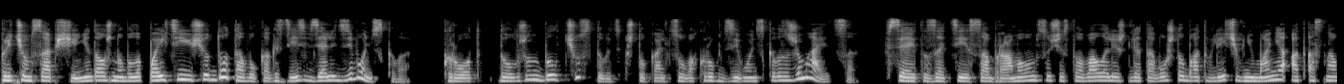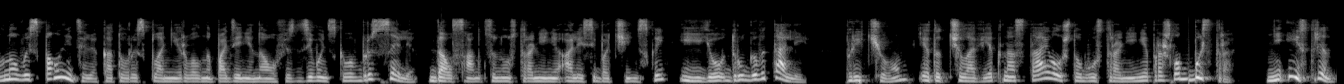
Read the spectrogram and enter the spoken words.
Причем сообщение должно было пойти еще до того, как здесь взяли Дзивонского. Крот должен был чувствовать, что кольцо вокруг Дзивонского сжимается, Вся эта затея с Абрамовым существовала лишь для того, чтобы отвлечь внимание от основного исполнителя, который спланировал нападение на офис Дзивонского в Брюсселе, дал санкцию на устранение Олеси Бачинской и ее друга в Италии. Причем этот человек настаивал, чтобы устранение прошло быстро. Не Истрин,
